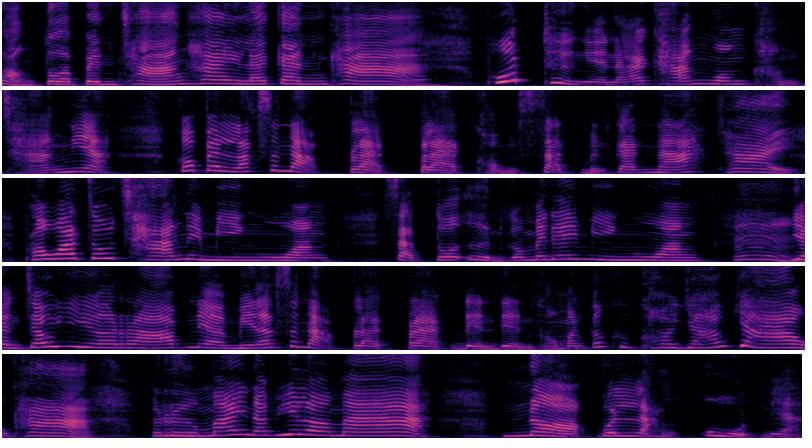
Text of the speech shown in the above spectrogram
สองตัวเป็นช้างให้แล้วกันค่ะ พูดถึงเนี่ยนะคะงวงของช้างเนี่ยก็เป็นลักษณะแปลกๆของสัตว์เหมือนกันนะ ใช่ เพราะว่าเจ้าช้างเนี่ยมีงวง สัตว์ตัวอื่นก็ไม่ได้มีงวงมอย่างเจ้ายีราฟเนี่ยมีลักษณะแปลกๆเด่นๆ ของมันก็คือคอยาวๆค่ะ หรือไม่นะพี่เรามา หนอกบนหลังอูดเนี่ย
